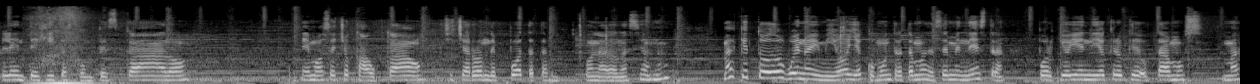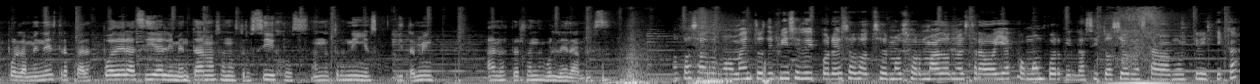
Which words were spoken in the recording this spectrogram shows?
lentejitas con pescado, hemos hecho caucao, chicharrón de pota también con la donación, ¿no? Más que todo, bueno, en mi olla común tratamos de hacer menestra, porque hoy en día creo que optamos más por la menestra para poder así alimentarnos a nuestros hijos, a nuestros niños y también a las personas vulnerables. Hemos pasado momentos difíciles y por eso nosotros hemos formado nuestra olla común porque la situación estaba muy crítica.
